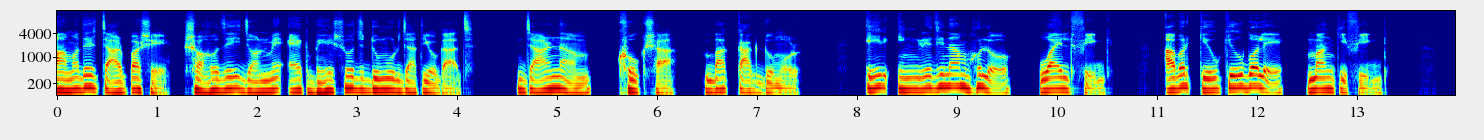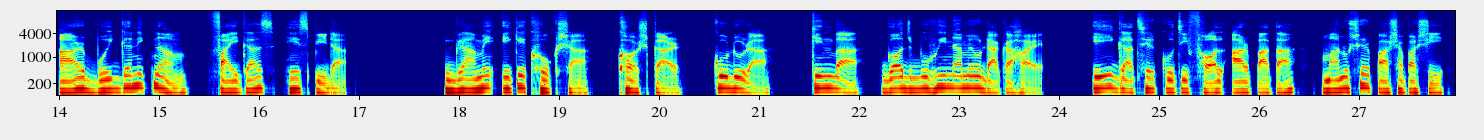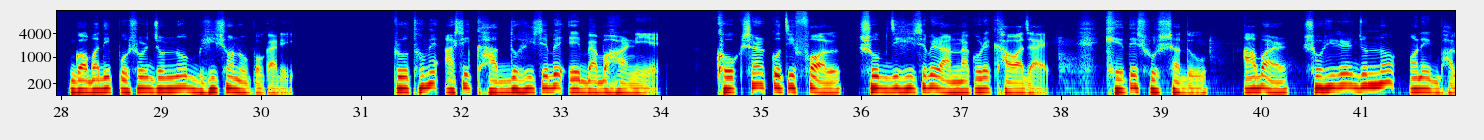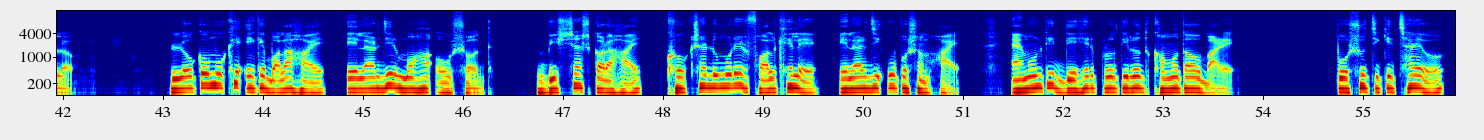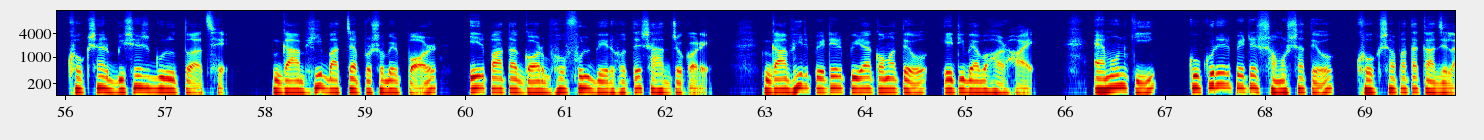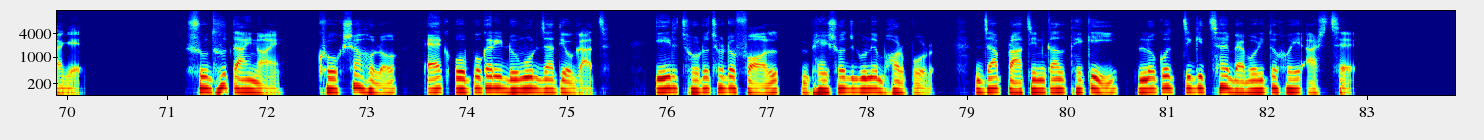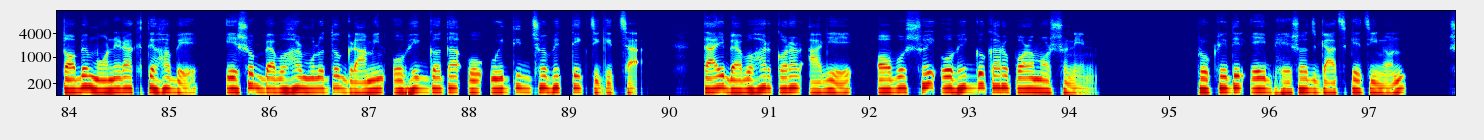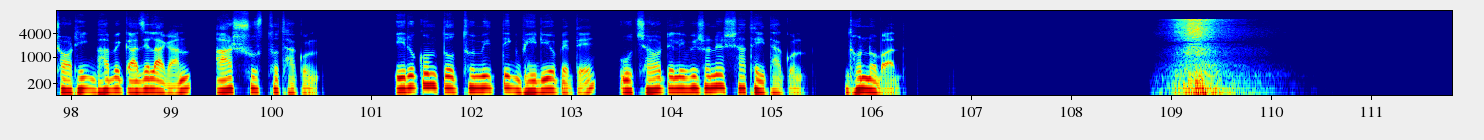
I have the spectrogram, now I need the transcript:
আমাদের চারপাশে সহজেই জন্মে এক ভেষজ ডুমুর জাতীয় গাছ, যার নাম খোকসা বা কাকডুমুর। এর ইংরেজি নাম হল ওয়াইল্ড ফিগ, আবার কেউ কেউ বলে মাঙ্কি ফিগ। আর বৈজ্ঞানিক নাম ফাইগাস হিসপিডা। গ্রামে একে খোকসা, খসকার, কুডুরা কিংবা গজবুহি নামেও ডাকা হয়। এই গাছের কচি ফল আর পাতা মানুষের পাশাপাশি গবাদি পশুর জন্য ভীষণ উপকারী। প্রথমে আসি খাদ্য হিসেবে এর ব্যবহার নিয়ে। খোকসার কচি ফল সবজি হিসেবে রান্না করে খাওয়া যায়। খেতে সুস্বাদু, আবার শরীরের জন্য অনেক ভালো। লোকমুখে একে বলা হয় এলার্জির মহা ঔষধ। বিশ্বাস করা হয় খোকসা ডুমুরের ফল খেলে এলার্জি উপশম হয়, এমনটি দেহের প্রতিরোধ ক্ষমতাও বাড়ে। পশু চিকিৎসায়ও খোকসার বিশেষ গুরুত্ব আছে। গাভী বাচ্চা প্রসবের পর এর পাতা গর্ভফুল বের হতে সাহায্য করে। গাভীর পেটের পীড়া কমাতেও এটি ব্যবহার হয়। এমনকি কুকুরের পেটের সমস্যাতেও খোকসা পাতা কাজে লাগে। শুধু তাই নয়, খোকসা হল এক উপকারী ডুমুর জাতীয় গাছ। এর ছোট ছোট ফল ভেষজ গুণে ভরপুর, যা প্রাচীনকাল থেকেই লোকচিকিৎসায় ব্যবহৃত হয়ে আসছে। তবে মনে রাখতে হবে এসব ব্যবহার মূলত গ্রামীণ অভিজ্ঞতা ও ঐতিহ্যভিত্তিক চিকিৎসা। তাই ব্যবহার করার আগে অবশ্যই অভিজ্ঞ কারও পরামর্শ নিন। প্রকৃতির এই ভেষজ গাছকে চিনন, সঠিকভাবে কাজে লাগান আর সুস্থ থাকুন। এরকম তথ্যভিত্তিক ভিডিও পেতে উৎসাহ টেলিভিশনের সাথেই থাকুন। ধন্যবাদ।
